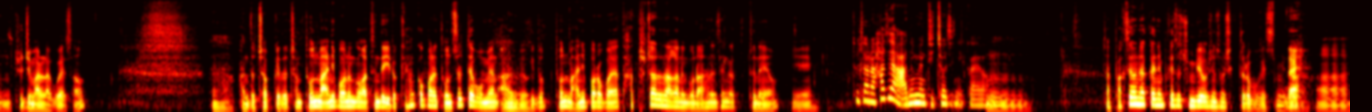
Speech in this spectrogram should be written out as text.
음, 주지 말라고 해서. 어, 반도체 업계도 참 돈 많이 버는 것 같은데 이렇게 한꺼번에 돈 쓸 때 보면 아유 여기도 돈 많이 벌어봐야 다 투자로 나가는구나 하는 생각도 드네요. 예. 투자를 하지 않으면 뒤처지니까요. 음. 자 박세훈 작가님께서 준비해 오신 소식 들어보겠습니다. 네. 아,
